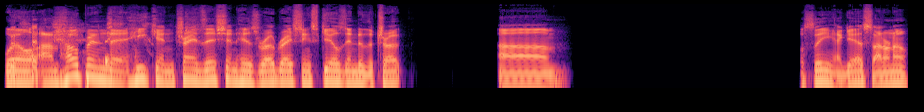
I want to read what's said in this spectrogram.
Well, I'm hoping that he can transition his road racing skills into the truck. Um, we'll see. I guess I don't know.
